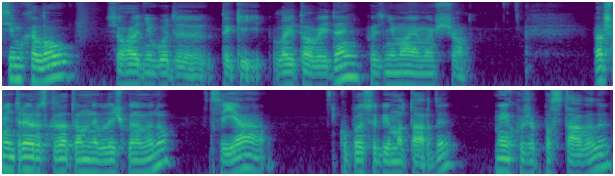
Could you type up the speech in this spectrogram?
Всім hello! Сьогодні буде такий лайтовий день. Познімаємо що. Перше мені треба розказати вам невеличку новину. Це я купив собі мотарди. Ми їх уже поставили.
